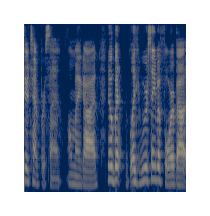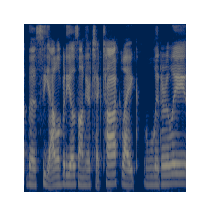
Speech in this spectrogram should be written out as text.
you 110% Oh my god. No, but like we were saying before about the Seattle videos on your TikTok, like literally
